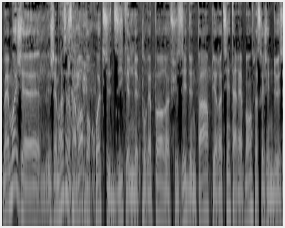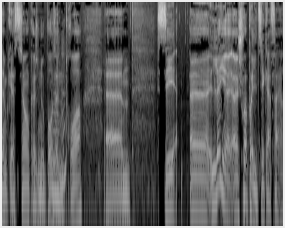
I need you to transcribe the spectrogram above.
Ben moi, je j'aimerais savoir pourquoi tu dis qu'elle ne pourrait pas refuser d'une part, puis retiens ta réponse parce que j'ai une deuxième question que je nous pose à nous trois. Euh, c'est euh, là il y a un choix politique à faire.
